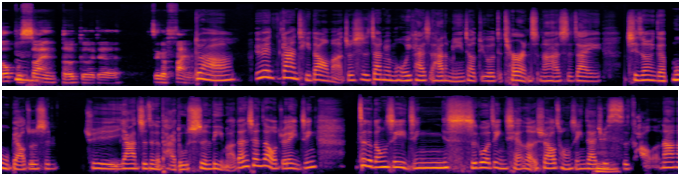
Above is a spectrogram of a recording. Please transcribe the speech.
都不算合格的这个范围。对啊，因为刚才提到嘛，就是战略模糊一开始它的名义叫 Dual Deterrence，那它是在其中一个目标就是去压制这个台独势力嘛。但是现在我觉得已经这个东西已经时过境迁了，需要重新再去思考了。嗯、那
